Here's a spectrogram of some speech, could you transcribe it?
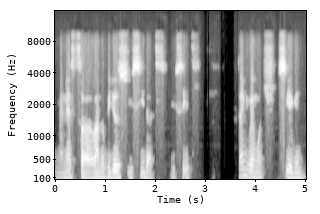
In my next uh, round of videos, you see that, you see it. Thank you very much. See you again.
